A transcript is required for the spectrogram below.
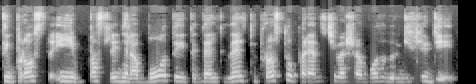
ты просто, и последние работы, и так далее, и так далее, ты просто упорядочиваешь работу других людей.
